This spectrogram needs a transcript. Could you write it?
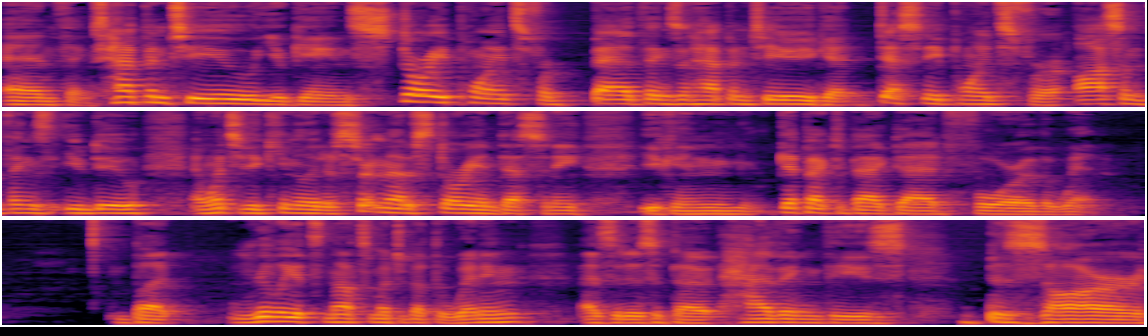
And things happen to you. You gain story points for bad things that happen to you. You get destiny points for awesome things that you do. And once you've accumulated a certain amount of story and destiny, you can get back to Baghdad for the win but really it's not so much about the winning as it is about having these bizarre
